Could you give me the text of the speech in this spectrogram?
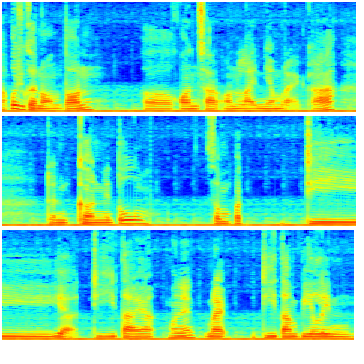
aku juga nonton uh, konser onlinenya mereka. Dan Gun itu sempet di ya ditayang maksudnya ditampilin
